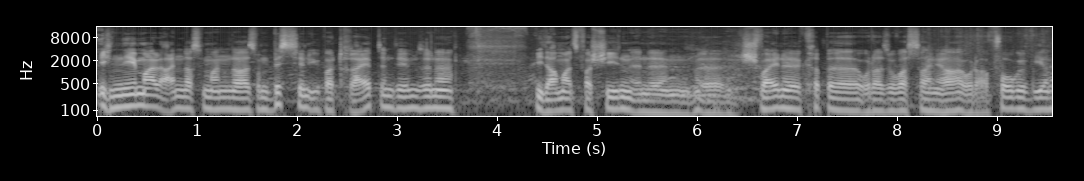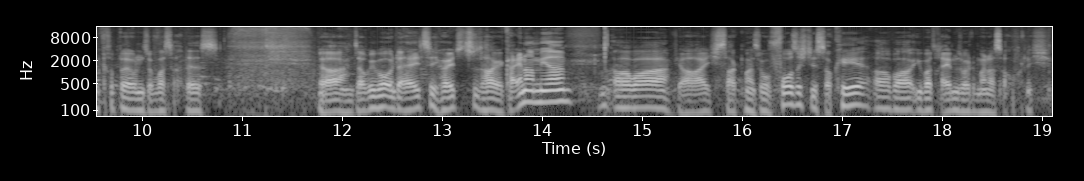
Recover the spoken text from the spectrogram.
Ich nehme mal an, dass man da so ein bisschen übertreibt in dem Sinne, wie damals verschieden in den äh, Schweinegrippe oder sowas sein, ja, oder Vogelvirengrippe und sowas alles. Ja, darüber unterhält sich heutzutage keiner mehr. Aber ja, ich sag mal so, Vorsicht ist okay, aber übertreiben sollte man das auch nicht.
